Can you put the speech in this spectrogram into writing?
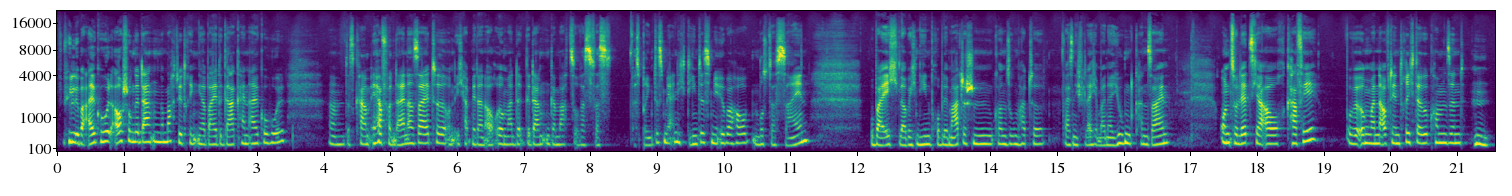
viel über Alkohol auch schon Gedanken gemacht. Wir trinken ja beide gar keinen Alkohol. Ähm, das kam eher von deiner Seite und ich habe mir dann auch irgendwann Gedanken gemacht, so was, was, was bringt es mir eigentlich? Dient es mir überhaupt? Muss das sein? Wobei ich, glaube ich, nie einen problematischen Konsum hatte. Weiß nicht, vielleicht in meiner Jugend kann sein. Und zuletzt ja auch Kaffee, wo wir irgendwann auf den Trichter gekommen sind. Hm,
